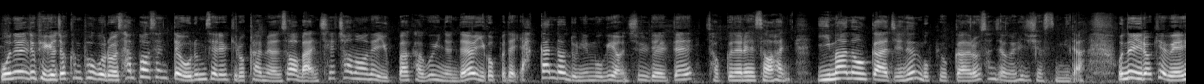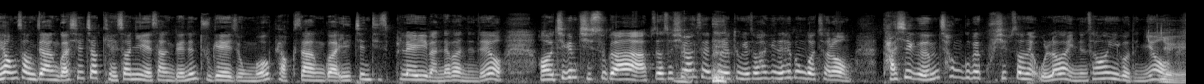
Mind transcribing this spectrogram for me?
오늘도 비교적 큰 폭으로 3%대 오름세를 기록하면서 17,000원에 육박하고 있는데요. 이것보다 약간 더 눌림목이 연출될 때 접근을 해서 한 2만 원까지는 목표가로 선정을 해주셨습니다. 오늘 이렇게 외형 성장과 실적 개선이 예상되는 두 개의 종목, 벽산과 일진 디스플레이 만나봤는데요. 어, 지금 지수가 앞서서 시황센터를 통해서 확인을 해본 것처럼 다시금 1990선에 올라와 있는 상황이거든요. 예.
